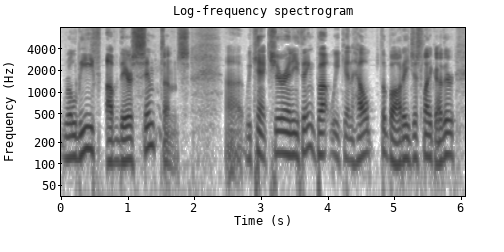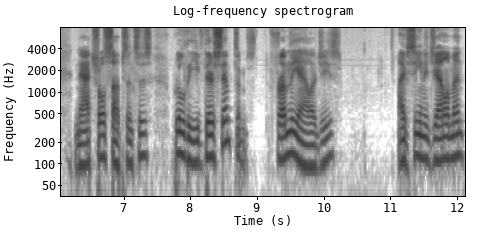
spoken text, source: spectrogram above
relief of their symptoms." Uh, we can't cure anything, but we can help the body, just like other natural substances, relieve their symptoms from the allergies. I've seen a gentleman,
